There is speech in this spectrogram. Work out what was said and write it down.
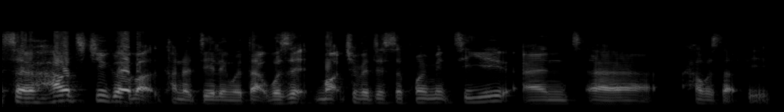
so how did you go about kind of dealing with that? Was it much of a disappointment to you, and uh, how was that for you?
